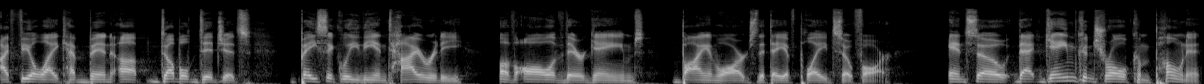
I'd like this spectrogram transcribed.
I feel like have been up double digits basically the entirety of all of their games by and large that they have played so far. And so that game control component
